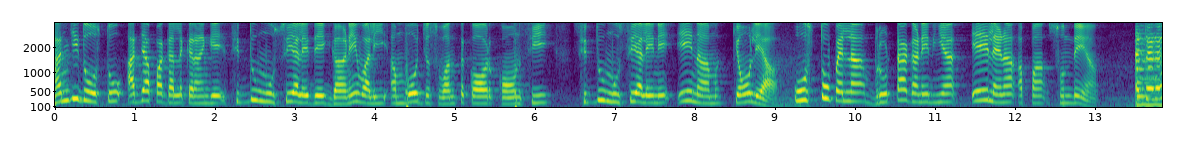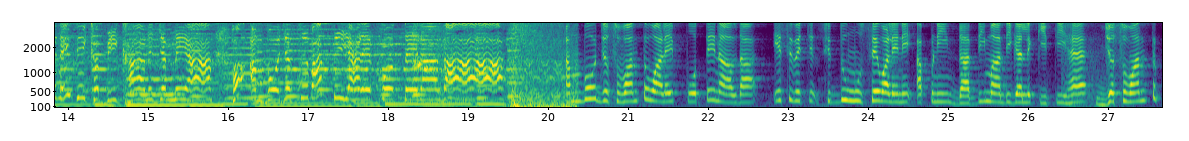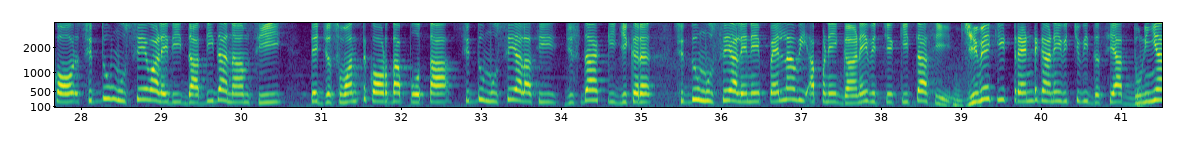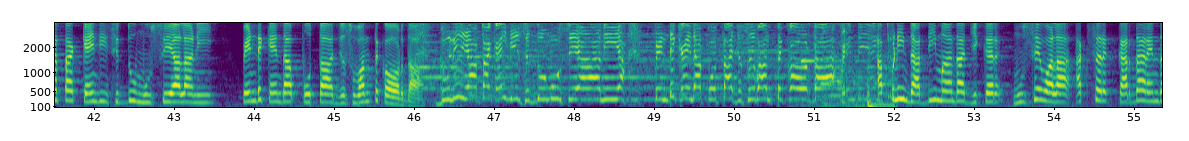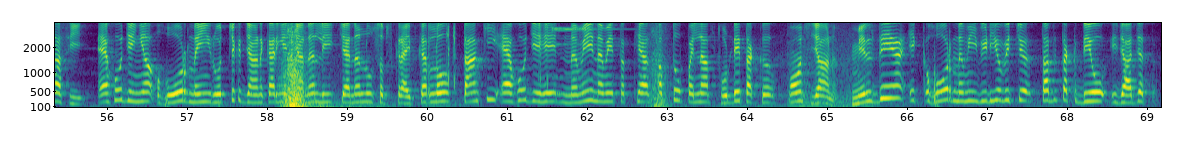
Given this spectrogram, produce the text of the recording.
ਹਾਂਜੀ ਦੋਸਤੋ, ਅੱਜ ਆਪਾਂ ਗੱਲ ਕਰਾਂਗੇ ਸਿੱਧੂ ਮੂਸੇਵਾਲੇ ਦੇ ਗਾਣੇ ਵਾਲੀ ਅੰਬੋ ਜਸਵੰਤ ਕੌਰ ਕੌਣ ਸੀ? ਸਿੱਧੂ ਮੂਸੇਵਾਲੇ ਨੇ ਇਹ ਨਾਮ ਕਿਉਂ ਲਿਆ? ਉਸ ਤੋਂ ਪਹਿਲਾਂ ਬਰੋਟਾ ਗਾਣੇ ਦੀਆਂ ਇਹ ਲੈਣਾ ਆਪਾਂ ਸੁਣਦੇ ਹਾਂ। ਤੇਰੇ ਨਹੀਂ ਸੀ ਖੱਬੀ ਖਾਨ ਜੰਮਿਆ ਹੋ ਅੰਬੋ ਜਸਵੰਤ ਵਾਲੇ ਪੋਤੇ ਨਾਲ ਦਾ। ਜਸਵੰਤ ਵਾਲੇ ਪੋਤੇ ਨਾਲ ਦਾ ਇਸ ਵਿੱਚ ਸਿੱਧੂ ਮੂਸੇਵਾਲੇ ਨੇ ਆਪਣੀ ਦਾਦੀ ਮਾਂ ਦੀ ਗੱਲ ਕੀਤੀ ਹੈ। ਜਸਵੰਤ ਕੌਰ ਸਿੱਧੂ ਮੂਸੇਵਾਲੇ ਦੀ ਦਾਦੀ ਦਾ ਨਾਮ ਸੀ ਤੇ ਜਸਵੰਤ ਕੌਰ ਦਾ ਪੋਤਾ ਸਿੱਧੂ ਮੂਸੇਵਾਲਾ ਸੀ ਜਿਸ ਦਾ ਕੀ ਜ਼ਿਕਰ ਸਿੱਧੂ ਮੂਸੇਵਾਲੇ ਨੇ ਪਹਿਲਾਂ ਵੀ ਆਪਣੇ ਗਾਣੇ ਵਿੱਚ ਕੀਤਾ ਸੀ। ਜਿਵੇਂ ਕਿ ਟ੍ਰੈਂਡ ਗਾਣੇ ਵਿੱਚ ਵੀ ਦੱਸਿਆ, ਦੁਨੀਆ ਤਾਂ ਕਹਿੰਦੀ ਸਿੱਧੂ ਮੂਸੇਵਾਲਾ ਨਹੀਂ ਪਿੰਡ ਕਹਿੰਦਾ ਪੋਤਾ ਜਸਵੰਤ ਕੌਰ ਦਾ। ਦੁਨੀਆ ਤਾਂ ਕਹਿੰਦੀ ਸਿੱਧੂ ਮੂਸੇਵਾਲਾ ਨਹੀਂ ਆ। ਪਿੰਡ ਕਹਿੰਦਾ ਪੋਤਾ ਜਸਵੰਤ ਕੌਰ ਦਾ। ਆਪਣੀ ਦਾਦੀ ਮਾਂ ਦਾ ਜ਼ਿਕਰ ਮੂਸੇਵਾਲਾ ਅਕਸਰ ਕਰਦਾ ਰਹਿੰਦਾ ਸੀ। ਇਹੋ ਜਿਹੀਆਂ ਹੋਰ ਨਈ ਰੋਚਕ ਜਾਣਕਾਰੀਆਂ ਜਾਣਨ ਲਈ ਚੈਨਲ ਨੂੰ ਸਬਸਕ੍ਰਾਈਬ ਕਰ ਲਓ ਤਾਂ ਕਿ ਇਹੋ ਜਿਹੇ ਨਵੇਂ-ਨਵੇਂ ਤੱਥਿਆ ਸਭ ਤੋਂ ਪਹਿਲਾਂ ਤੁਹਾਡੇ ਤੱਕ ਪਹੁੰਚ ਜਾਣ। ਮਿਲਦੇ ਆ ਇੱਕ ਹੋਰ ਨਵੀਂ ਵੀਡੀਓ ਵਿੱਚ। ਤਦ ਤੱਕ ਦਿਓ ਇਜਾਜ਼ਤ।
